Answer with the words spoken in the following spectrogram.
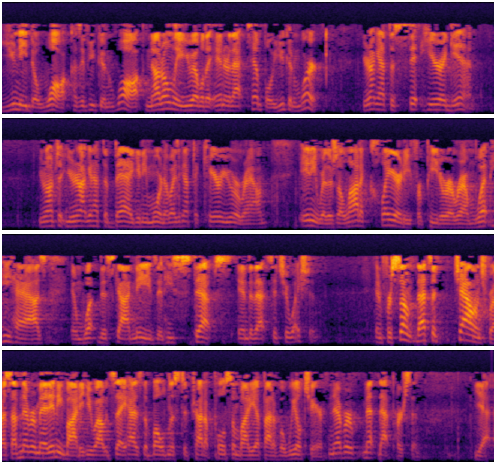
you need to walk. Because if you can walk, not only are you able to enter that temple, you can work. You're not going to have to sit here again. You're not, have to, you're not going to have to beg anymore. Nobody's going to have to carry you around anywhere. There's a lot of clarity for Peter around what he has and what this guy needs, and he steps into that situation. And for some, that's a challenge for us. I've never met anybody who I would say has the boldness to try to pull somebody up out of a wheelchair. Never met that person yet.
